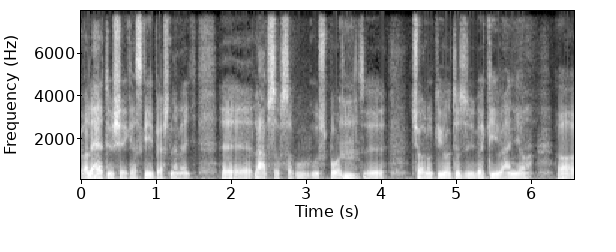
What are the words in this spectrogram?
a lehetőséghez képest nem egy e, lábszokszagú sport hmm. e, csarnoki öltözőbe kívánja a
